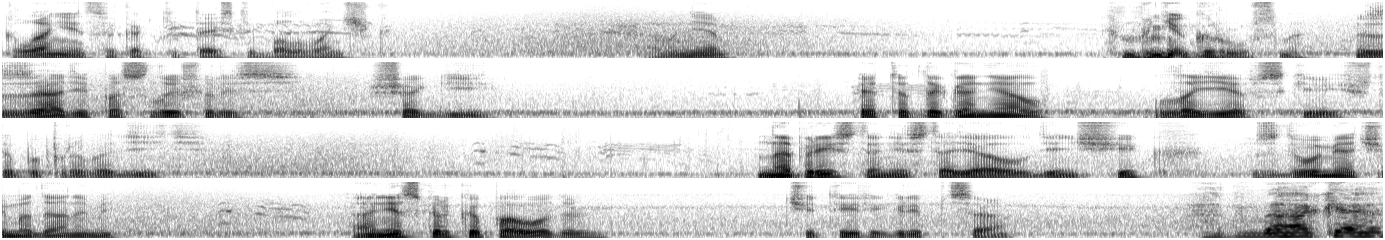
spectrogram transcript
Кланяется, как китайский болванчик. А мне... Мне грустно. Сзади послышались шаги. Это догонял Лаевский, чтобы проводить. На пристани стоял денщик с двумя чемоданами, а несколько поодаль четыре гребца. Однако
